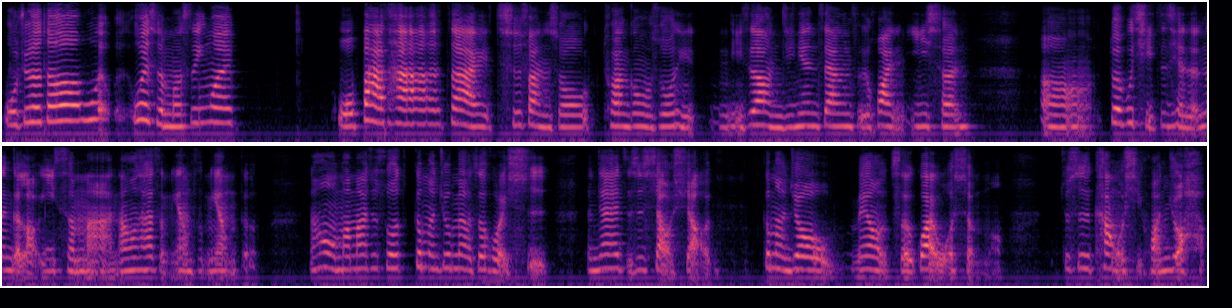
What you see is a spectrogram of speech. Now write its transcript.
我觉得为为什么是因为我爸他在吃饭的时候突然跟我说：“你你知道你今天这样子换医生，嗯，对不起之前的那个老医生嘛。”然后他怎么样怎么样的。然后我妈妈就说：“根本就没有这回事，人家也只是笑笑，根本就没有责怪我什么。”就是看我喜欢就好，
